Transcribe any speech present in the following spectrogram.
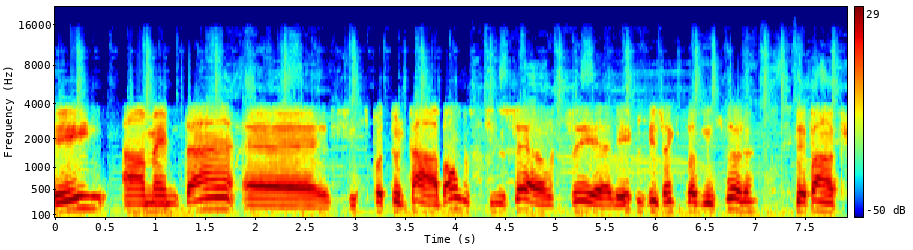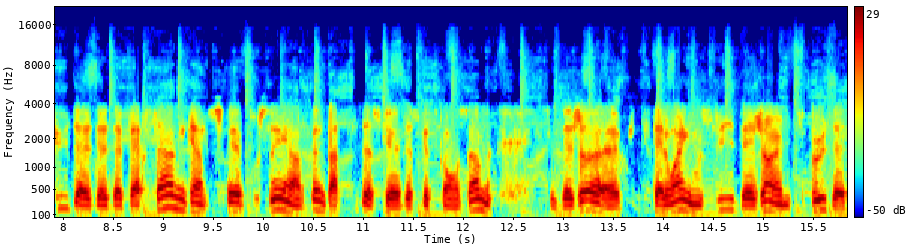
Et en même temps, euh, c'est pas tout le temps bon ce qui nous sert. Euh, les, les gens qui produisent ça, là, tu dépends plus de, de, de personne quand tu fais pousser en tout cas une partie de ce que de ce que tu consommes. C'est déjà euh, puis tu t'éloignes aussi déjà un petit peu de-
